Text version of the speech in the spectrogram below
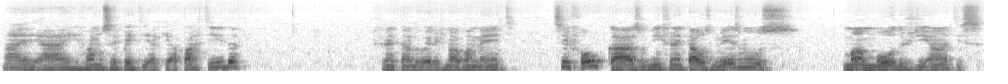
Ai, ai, vamos repetir aqui a partida. Enfrentando eles novamente. Se for o caso de enfrentar os mesmos mamodos de antes,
